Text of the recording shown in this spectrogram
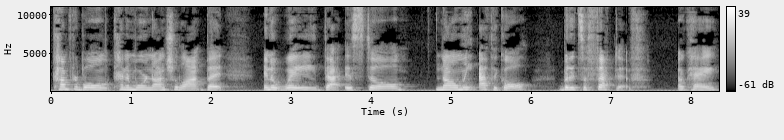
comfortable, kind of more nonchalant, but in a way that is still not only ethical, but it's effective. Okay?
